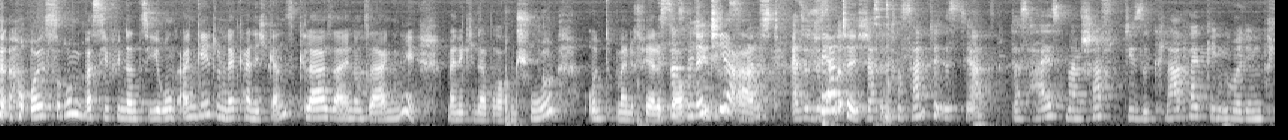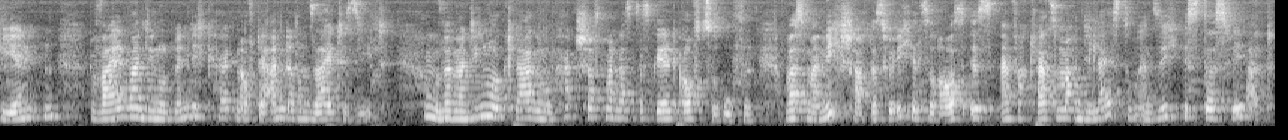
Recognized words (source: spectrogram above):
Äußerungen, was die Finanzierung angeht. Und da kann ich ganz klar sein und sagen, nee, meine Kinder brauchen Schuhe und meine Pferde brauchen den? Tierarzt. Also das, Fertig. Das Interessante ist ja, das heißt, man schafft diese Klarheit gegenüber dem Klienten, weil man die Notwendigkeiten auf der anderen Seite sieht. Hm. Und wenn man die nur klar genug hat, schafft man das, das Geld aufzurufen. Was man nicht schafft, das höre ich jetzt so raus, ist einfach klar zu machen, die Leistung an sich ist das wert.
